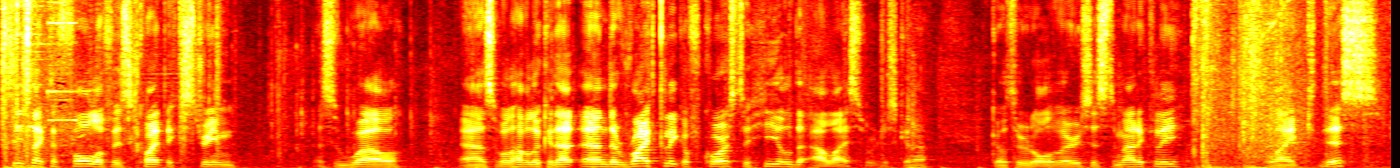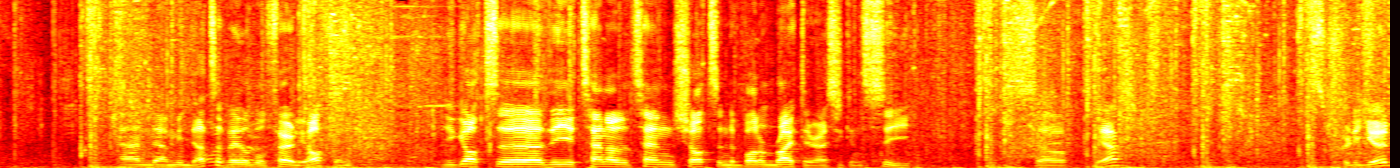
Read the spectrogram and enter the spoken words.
Seems like the fall-off is quite extreme as well. So we'll have a look at that. And the right-click, of course, to heal the allies. We're just gonna Go through it all very systematically, like this. And I mean, that's available fairly often. You got uh, the 10 out of 10 shots in the bottom right there, as you can see. So, yeah. It's pretty good.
